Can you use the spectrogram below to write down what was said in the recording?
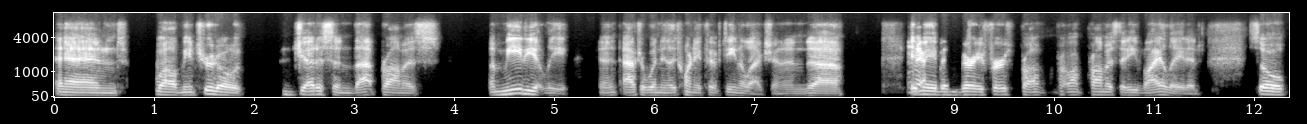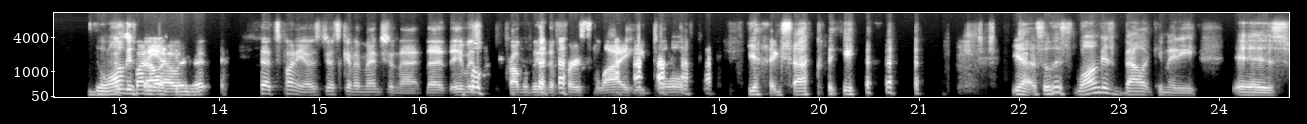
And well, I mean, Trudeau jettisoned that promise immediately after winning the 2015 election. And uh, it yeah. may have been the very first prom- prom- promise that he violated. So the longest funny, ballot. Was, that's funny. I was just going to mention that that it was probably the first lie he told. Yeah, exactly. Yeah. So this longest ballot committee is,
